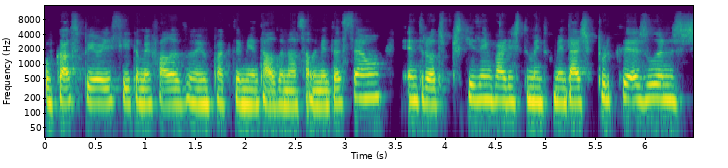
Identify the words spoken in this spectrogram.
o Cowspiracy também fala do impacto ambiental da nossa alimentação, entre outros. Pesquisem vários também documentários porque ajuda-nos,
